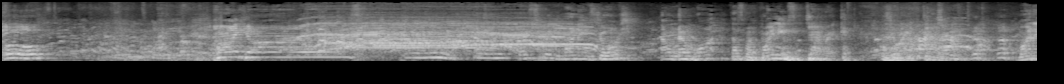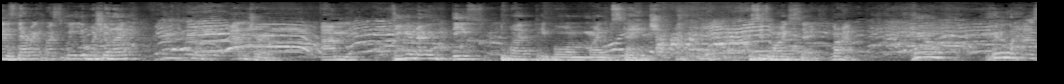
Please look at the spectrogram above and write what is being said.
Oh. Hi guys! Hello. My name's George. Oh no, what? That's my. My name's Derek. That's right, Derek. My name's Derek. Nice to meet you. What's your name? Andrew. Um, do you know these people on my stage? This is my stage. Right. Who who has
